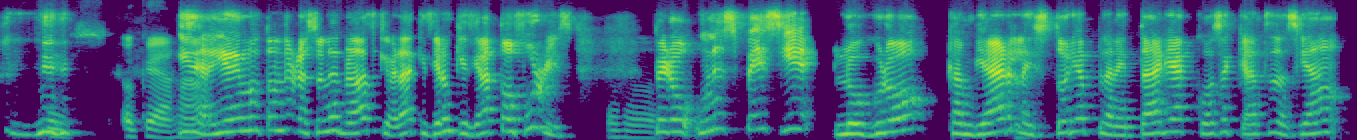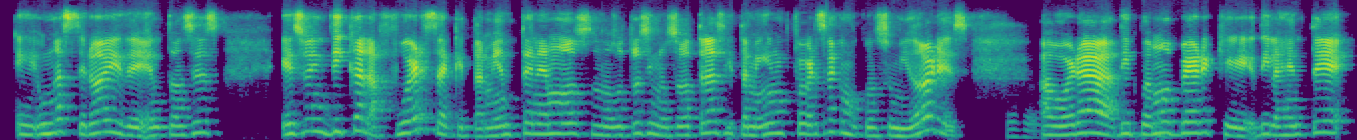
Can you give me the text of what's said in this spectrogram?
Okay, y de ahí hay un montón de razones ¿verdad? que ¿verdad? quisieron que hiciera todo furries. Uh -huh. Pero una especie logró cambiar la historia planetaria, cosa que antes hacían eh, un asteroide. Entonces, eso indica la fuerza que también tenemos nosotros y nosotras y también fuerza como consumidores. Uh -huh. Ahora di, podemos ver que di, la gente,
